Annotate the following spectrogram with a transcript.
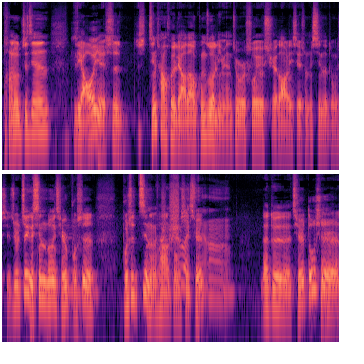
朋友之间聊也是经常会聊到工作里面，就是说又学到了一些什么新的东西。就是这个新的东西其实不是不是技能上的东西，其实嗯，那对对，其实都是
